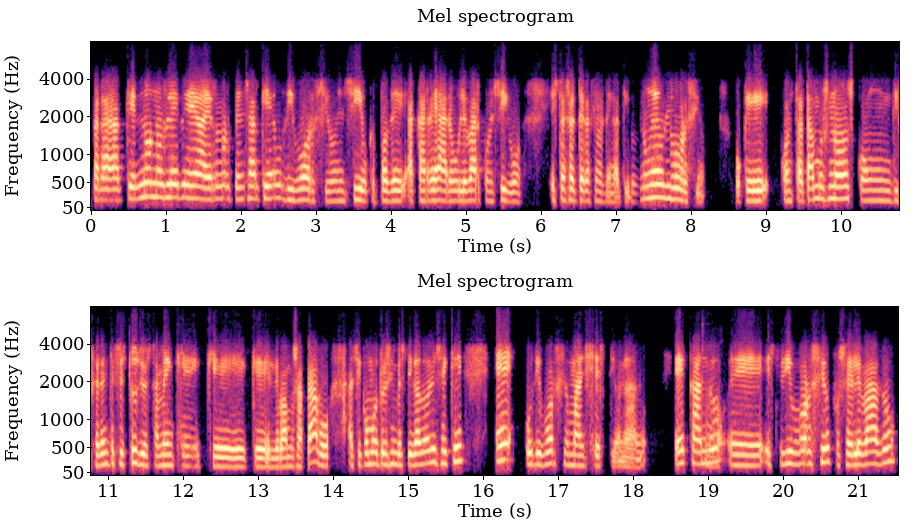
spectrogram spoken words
para que non nos leve a error pensar que é o divorcio en sí o que pode acarrear ou levar consigo estas alteracións negativas. Non é o divorcio, o que constatamos nós con diferentes estudios tamén que, que, que levamos a cabo, así como outros investigadores, é que é o divorcio mal xestionado. É cando eh, este divorcio pois, é elevado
